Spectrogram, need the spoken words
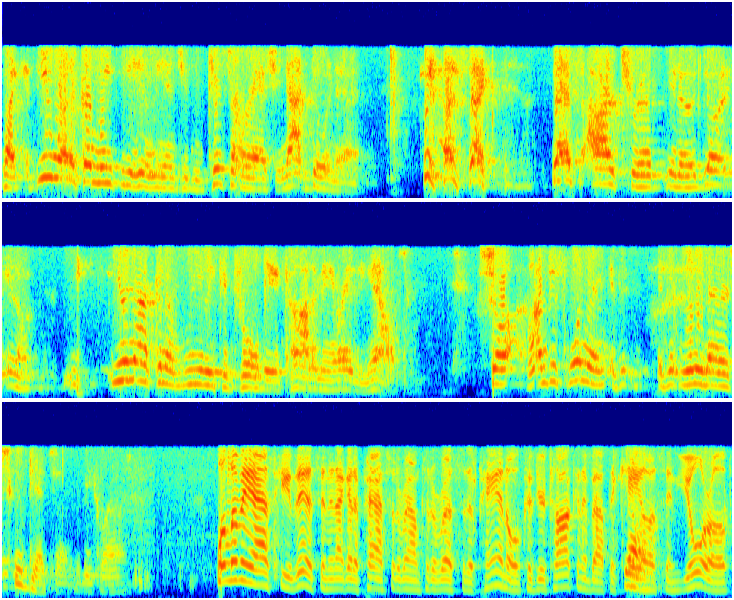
like if you want to go meet the aliens you can kiss our ass. You're not doing that. It's like that's our trip you know you know you're not going to really control the economy or anything else so I'm just wondering if it if it really matters who gets in, to be quite honest. Well, let me ask you this, and then I got to pass it around to the rest of the panel because you're talking about the chaos in Europe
